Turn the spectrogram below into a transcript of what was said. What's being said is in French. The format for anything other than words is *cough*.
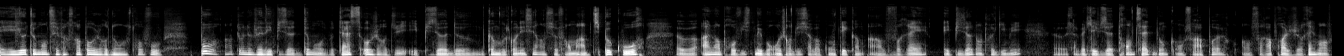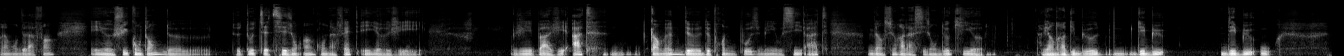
Et yo tout le monde, c'est Farce pas aujourd'hui on se retrouve pour un tout nouvel épisode de mon podcast. Aujourd'hui, épisode, euh, comme vous le connaissez, hein, ce format un petit peu court, euh, à l'improviste, mais bon, aujourd'hui ça va compter comme un vrai épisode, entre guillemets. Euh, ça va être l'épisode 37, donc on se rapproche, on se rapproche vraiment, vraiment de la fin. Et je suis content de, de toute cette saison 1 qu'on a faite et j'ai j'ai bah j'ai hâte quand même de, de prendre une pause mais aussi hâte bien sûr à la saison 2 qui euh, viendra début début début août.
